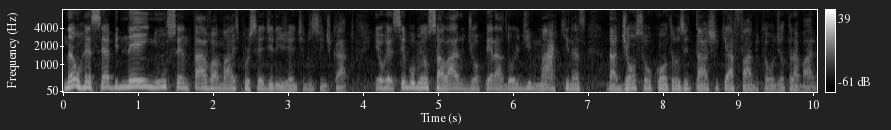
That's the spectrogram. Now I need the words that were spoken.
não recebe nenhum centavo a mais por ser dirigente do sindicato. Eu recebo o meu salário de operador de máquinas da Johnson Controls Itachi, que é a fábrica onde eu trabalho.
